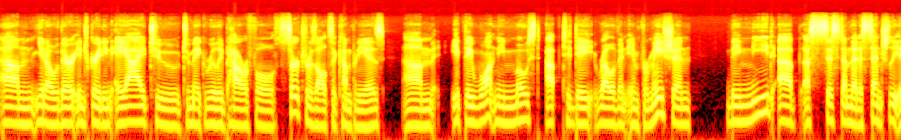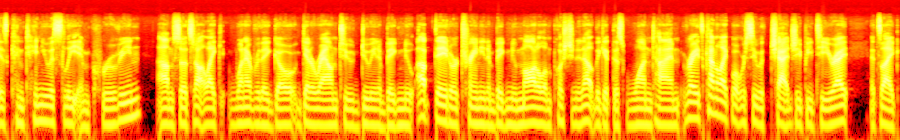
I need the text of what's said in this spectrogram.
um, you know, they're integrating AI to to make really powerful search results. A company is um, if they want the most up to date, relevant information, they need a, a, system that essentially is continuously improving. Um, so it's not like whenever they go get around to doing a big new update or training a big new model and pushing it out, they get this one time, right? It's kind of like what we see with Chat GPT, right? It's like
